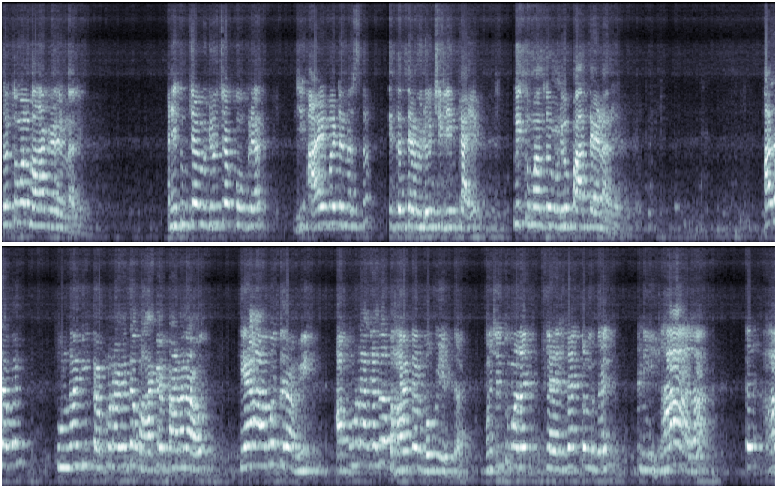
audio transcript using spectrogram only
तर तुम्हाला भागाकार येणार आहे. आणि तुमच्या व्हिडिओच्या कोपऱ्यात जी आय बटन असतं तिथं त्या व्हिडिओची लिंक आहे. मी तुम्हाला तो व्हिडिओ पाहता येणार आहे. आज आपण पूर्णांकित अपूर्णांकाचा भागाकार पाहणार आहोत. त्या अगोदर आम्ही अपूर्णांकाचा भागाकार बघू येतात म्हणजे तुम्हाला फ्लॅशबॅक करून जाईल आणि हा आला तर हा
